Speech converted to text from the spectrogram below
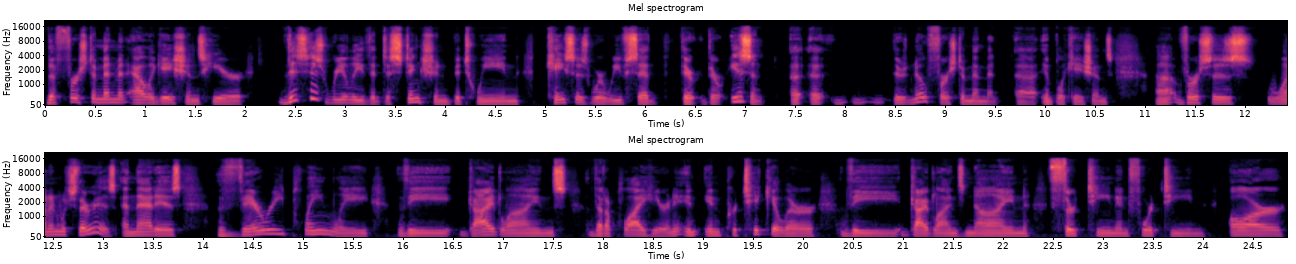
the First Amendment allegations here. This is really the distinction between cases where we've said there there isn't there's no First Amendment uh, implications uh, versus one in which there is, and that is very plainly the guidelines that apply here, and in, in particular, the guidelines 9, 13, and 14 are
